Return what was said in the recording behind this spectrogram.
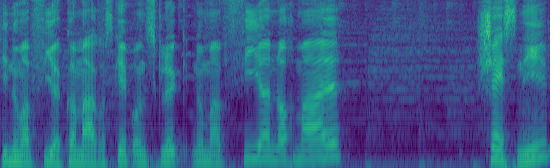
Die Nummer 4. Komm, Markus, gib uns Glück. Nummer 4 nochmal. Chesney.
